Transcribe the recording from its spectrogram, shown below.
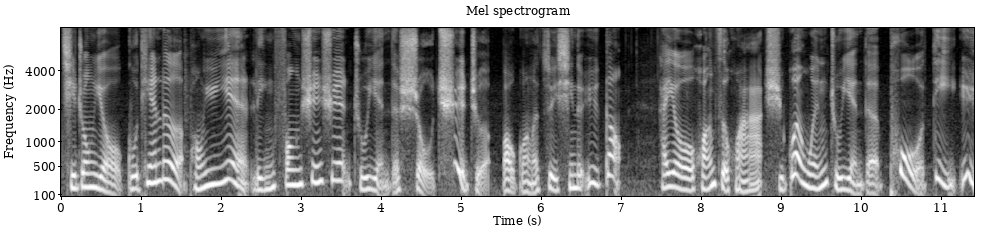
其中有古天乐、彭于晏、林峰、轩轩主演的《守阙者》曝光了最新的预告，还有黄子华、许冠文主演的《破地狱》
